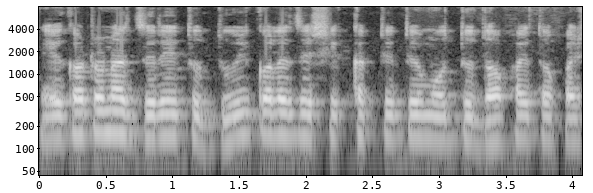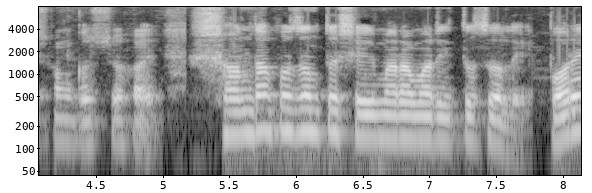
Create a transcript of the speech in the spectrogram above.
এ ঘটনার জেরেই তো দুই কলেজের শিক্ষার্থীদের মধ্যে দফায় দফায় সংঘর্ষ হয়। সন্ধ্যা পর্যন্ত সেই মারামারি তো চলে। পরে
